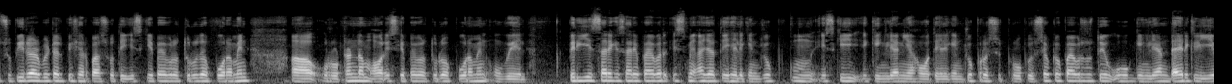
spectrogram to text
superior orbital fissure पास होते हैं। इसके fiber through the foramen rotundum और इसके fiber through the foramen ovale फिर ये सारे के सारे फाइबर इसमें आ जाते हैं। लेकिन जो इसकी गिंगलियान यहाँ होते हैं। लेकिन जो प्रोपोसेप्टिव फाइबर होते हैं, वो गिंगलियान डायरेक्टली ये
